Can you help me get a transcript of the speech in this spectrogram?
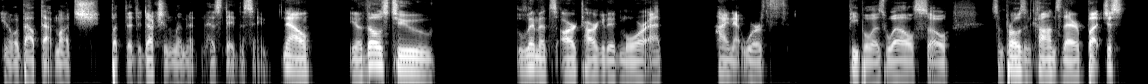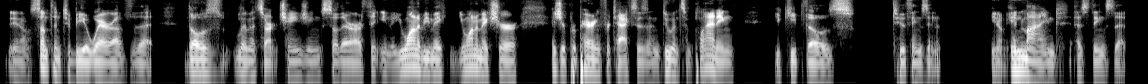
you know about that much but the deduction limit has stayed the same. Now you know those two limits are targeted more at high net worth people as well. So some pros and cons there but just you know something to be aware of that those limits aren't changing. So there are things you know you want to be making you want to make sure as you're preparing for taxes and doing some planning you keep those two things in you know in mind as things that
